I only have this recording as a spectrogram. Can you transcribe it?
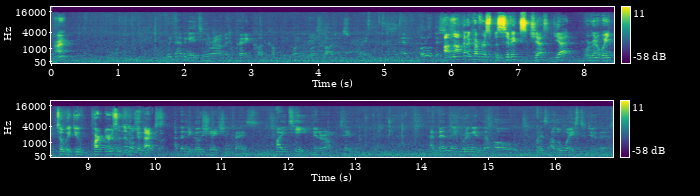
All right? We're navigating around a credit card company, one of the world's largest, right? And all of this. I'm not going to cover specifics just yet. We're going to wait until we do partners and then we'll get back to it. At the negotiation phase, IT get around the table, and then they bring in the whole. There's other ways to do this,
